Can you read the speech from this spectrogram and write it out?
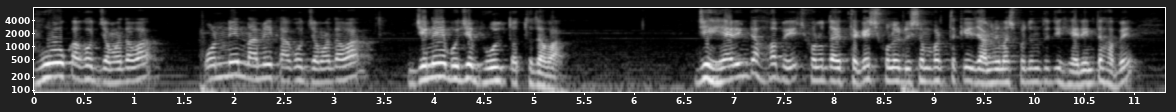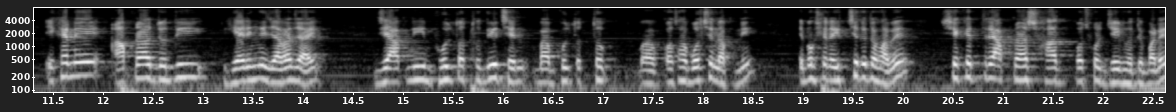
ভুয়ো কাগজ জমা দেওয়া, অন্যের নামে কাগজ জমা দেওয়া, জেনে বুঝে ভুল তথ্য দেওয়া। যে হিয়ারিংটা হবে ষোলো তারিখ থেকে, ষোলোই ডিসেম্বর থেকে জানুয়ারি মাস পর্যন্ত যে হিয়ারিংটা হবে, এখানে আপনার যদি হিয়ারিংয়ে জানা যায় যে আপনি ভুল তথ্য দিয়েছেন বা ভুল তথ্য কথা বলছেন আপনি এবং সেটা ইচ্ছাকৃতভাবে, সেক্ষেত্রে আপনার সাত বছর জেল হতে পারে।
